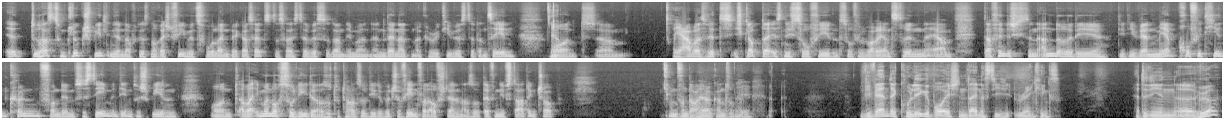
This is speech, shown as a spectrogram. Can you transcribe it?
Äh, du hast zum Glück spielt in der Nacht noch recht viel mit zwei Linebacker-Sets. Das heißt, da wirst du dann immer einen Leonard und einen Ricky wirst du dann sehen. Ja. Und ähm, ja, aber es wird, ich glaube, da ist nicht so viel, so viel Varianz drin. Ja, da finde ich, sind andere, die, die, die werden mehr profitieren können von dem System, in dem sie spielen. Und, aber immer noch solide, also total solide, würde ich auf jeden Fall aufstellen. Also definitiv Starting Job. Und von daher ganz okay. Ja. Wie wären der Kollege bei euch in Dynasty Rankings? Hättet ihr ihn äh, höher?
